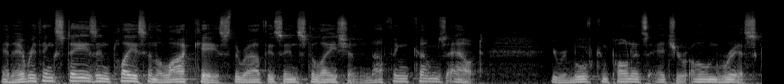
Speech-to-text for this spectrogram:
and everything stays in place in the lock case throughout this installation. Nothing comes out. You remove components at your own risk.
